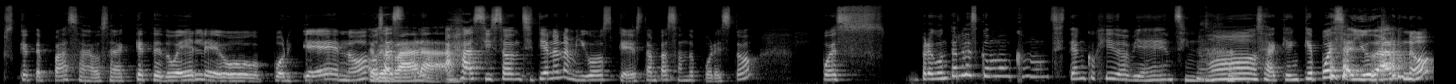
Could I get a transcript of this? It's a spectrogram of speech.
pues, ¿qué te pasa? O sea, ¿qué te duele? ¿O por qué? ¿No? Te o sea, si- rara. ajá, si son, si tienen amigos que están pasando por esto, pues preguntarles cómo, cómo, si te han cogido bien, si no, o sea, en qué puedes ayudar, ¿no?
